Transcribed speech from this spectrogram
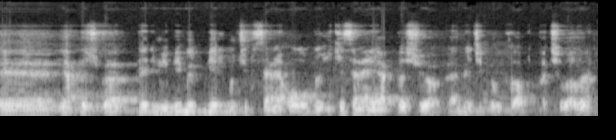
Ee, yaklaşık dediğim gibi bir, bir, bir buçuk sene oldu. iki seneye yaklaşıyor e, Magical Club açılalı.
